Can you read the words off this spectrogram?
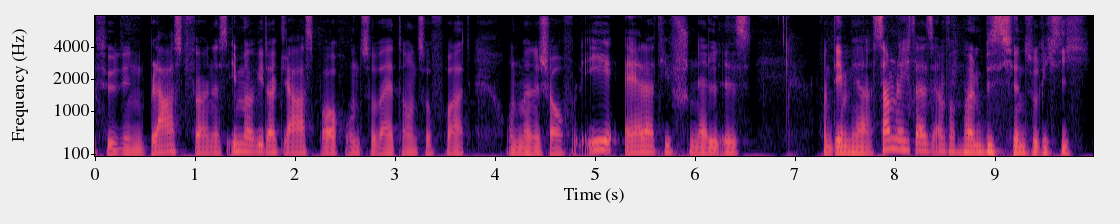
für den Blast Furnace immer wieder Glas brauche und so weiter und so fort und meine Schaufel eh relativ schnell ist. Von dem her sammle ich da jetzt einfach mal ein bisschen so richtig,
